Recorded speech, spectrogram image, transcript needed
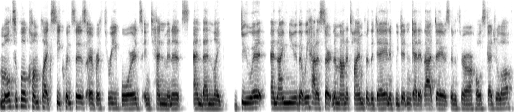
multiple complex sequences over three boards in 10 minutes and then like do it. And I knew that we had a certain amount of time for the day. And if we didn't get it that day, it was going to throw our whole schedule off.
